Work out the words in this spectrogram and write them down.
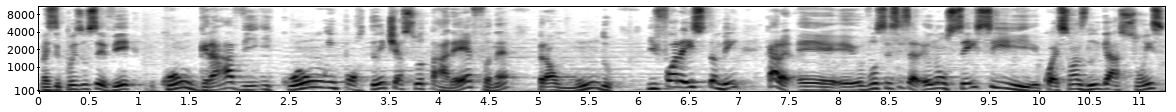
mas depois você vê o quão grave e quão importante é a sua tarefa, né, para o mundo. E fora isso também, cara, é, eu vou ser sincero, eu não sei se quais são as ligações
